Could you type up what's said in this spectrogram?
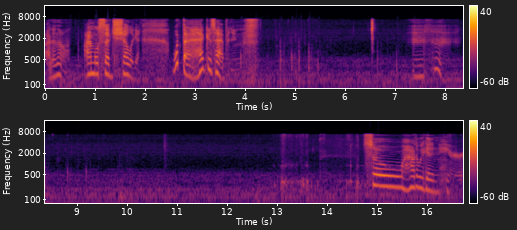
I don't know. I almost said shell again. What the heck is happening? Mm hmm So, how do we get in here?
